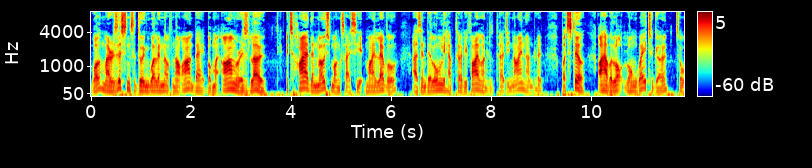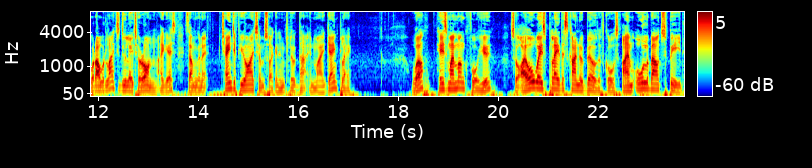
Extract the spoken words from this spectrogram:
Well, my resistance are doing well enough now, aren't they? But my armor is low. It's higher than most monks I see at my level, as in they'll only have 3500 to 3900 but still I have a lot long way to go so what I would like to do later on I guess is I'm gonna change a few items so I can include that in my gameplay. Well, here's my monk for you. So I always play this kind of build, of course. I am all about speed.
